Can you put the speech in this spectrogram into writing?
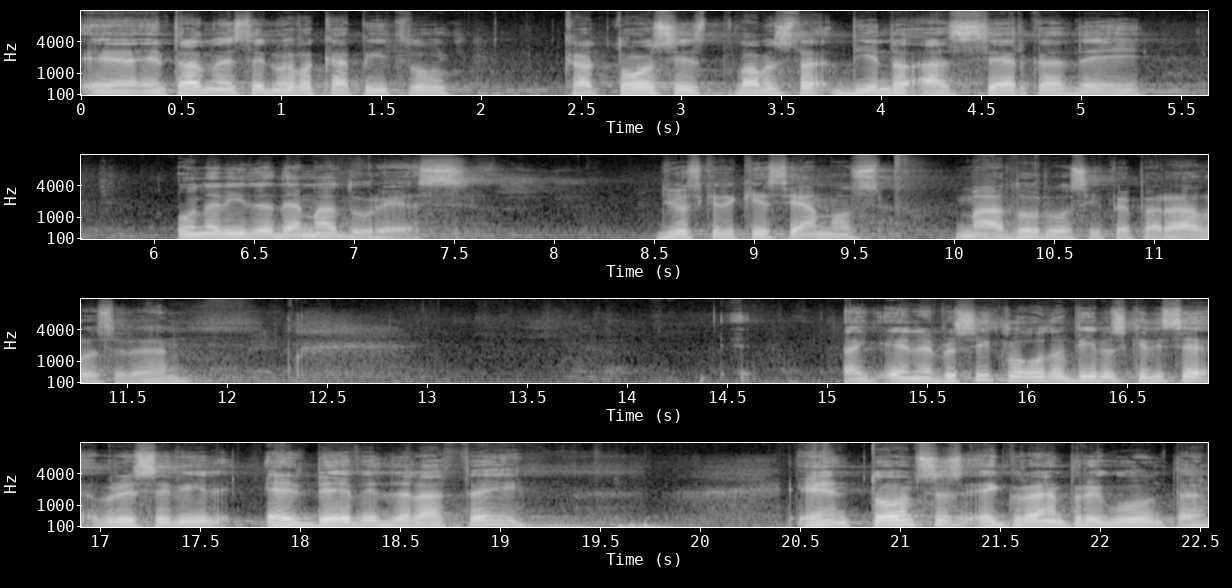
eh, entrando en este nuevo capítulo 14, vamos a estar viendo acerca de una vida de madurez. Dios quiere que seamos maduros y preparados, ¿verdad? En el versículo 1 vimos que dice recibir el bebé de la fe. Entonces, la gran pregunta,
